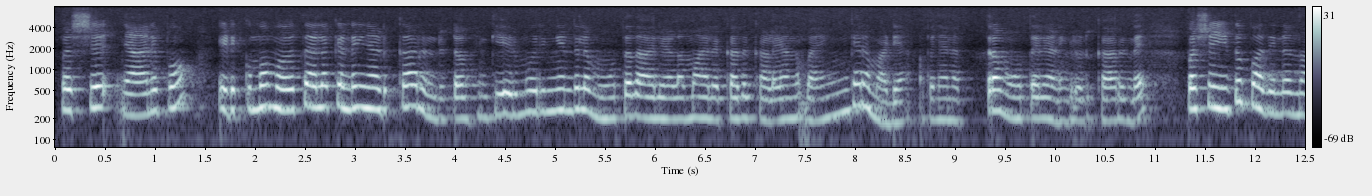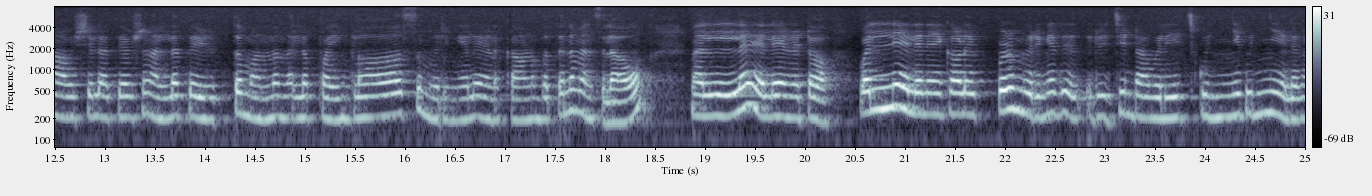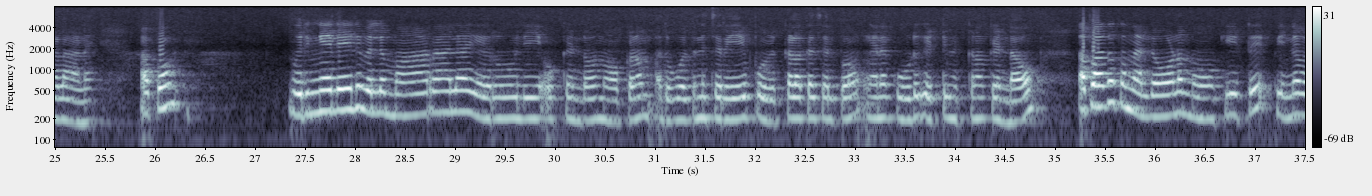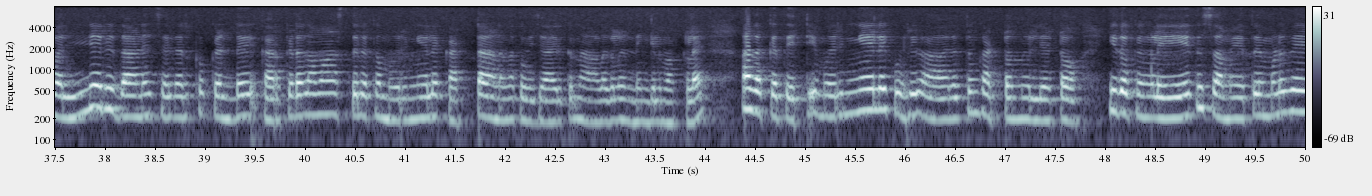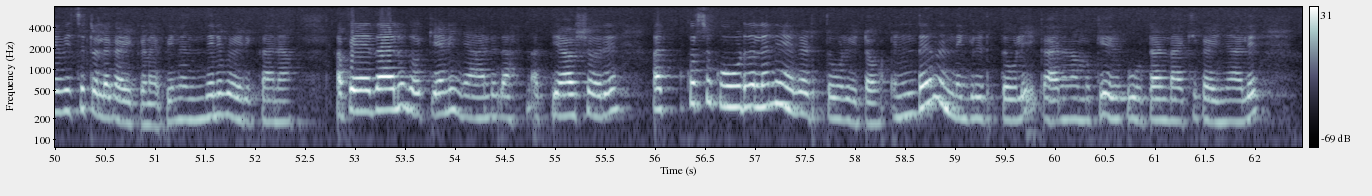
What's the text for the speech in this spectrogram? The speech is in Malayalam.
പക്ഷെ ഞാനിപ്പോൾ എടുക്കുമ്പോൾ മൂത്ത ഇലൊക്കെ ഉണ്ടെങ്കിൽ ഞാൻ എടുക്കാറുണ്ട് കേട്ടോ എനിക്ക് ഒരു മുരിങ്ങന്റെ ഇല മൂത്തതായാലും ഇളമാലൊക്കെ അത് കളയാൻ ഭയങ്കര മടിയാണ് അപ്പോൾ ഞാൻ എത്ര മൂത്ത ഇലയാണെങ്കിലും എടുക്കാറുണ്ട്. പക്ഷേ ഇതിപ്പോൾ അതിനൊന്നും ആവശ്യമില്ല. അത്യാവശ്യം നല്ല തെഴുത്ത മന്ന നല്ല പൈൻ ഗ്ലാസ് മുരിങ്ങയിലയാണ് കാണുമ്പോൾ തന്നെ മനസ്സിലാവും. നല്ല ഇലയാണ് കേട്ടോ വലിയ ഇലനേക്കാൾ എപ്പോഴും മുരിങ്ങ രുചി ഉണ്ടാവില്ല ഈ കുഞ്ഞു കുഞ്ഞു ഇലകളാണ്. അപ്പം മുരിങ്ങയിലയിൽ വല്ല മാറാല എറൂലി ഒക്കെ ഉണ്ടോ നോക്കണം. അതുപോലെ തന്നെ ചെറിയ പുഴുക്കളൊക്കെ ചിലപ്പോൾ ഇങ്ങനെ കൂട് കെട്ടി നിൽക്കണമൊക്കെ ഉണ്ടാവും. അപ്പോൾ അതൊക്കെ നല്ലോണം നോക്കിയിട്ട് പിന്നെ വലിയൊരു ഇതാണ് ചിലർക്കൊക്കെ ഉണ്ട്. കർക്കിടക മാസത്തിലൊക്കെ മുരിങ്ങയില കട്ടാണെന്നൊക്കെ വിചാരിക്കുന്ന ആളുകളുണ്ടെങ്കിൽ മക്കളെ അതൊക്കെ തെറ്റി. മുരിങ്ങയിലേക്ക് ഒരു കാലത്തും കട്ടൊന്നുമില്ല കേട്ടോ. ഇതൊക്കെ നിങ്ങൾ ഏത് സമയത്തും നമ്മൾ വേവിച്ചിട്ടല്ലേ കഴിക്കണേ. പിന്നെ എന്തിനു പേടിക്കാനാ അപ്പോൾ ഏതായാലും ഇതൊക്കെയാണ് ഞാനിതാ അത്യാവശ്യം ഒരു കുറച്ച് കൂടുതൽ തന്നെ ഇല എടുത്തോളി കേട്ടോ. ഉണ്ടെന്നുണ്ടെങ്കിൽ എടുത്തോളി. കാരണം നമുക്ക് ഒരു കൂട്ടം ഉണ്ടാക്കി കഴിഞ്ഞാൽ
